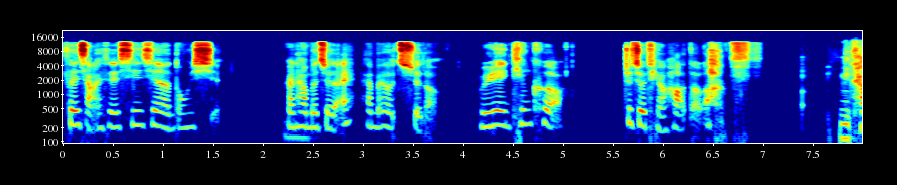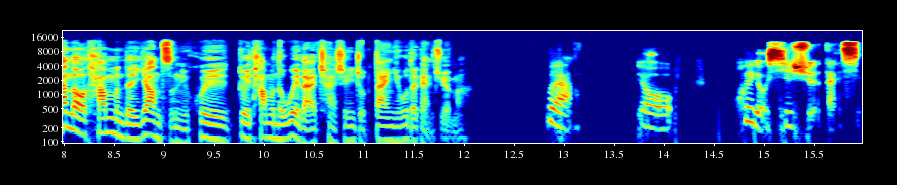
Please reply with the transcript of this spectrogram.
分享一些新鲜的东西，让他们觉得哎还蛮有趣的，我愿意听课，这就挺好的了。你看到他们的样子，你会对他们的未来产生一种担忧的感觉吗？会啊，有会有些许担心，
